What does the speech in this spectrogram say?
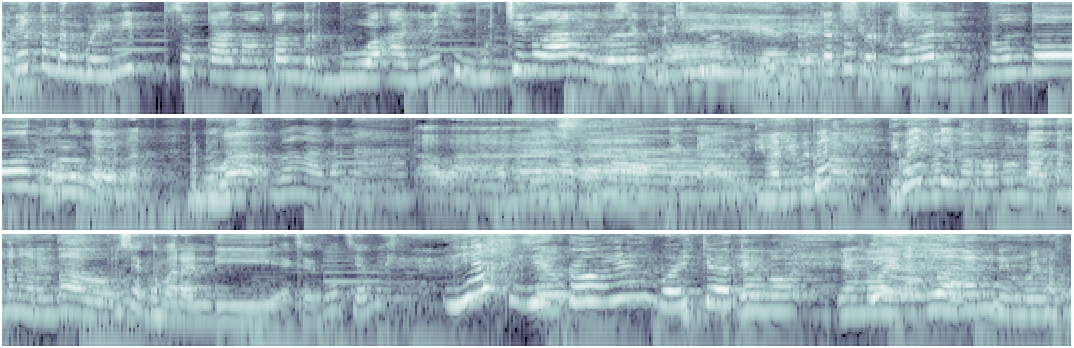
Pokoknya teman gue ini suka nonton berduaan. Jadi si bucin lah ibaratnya bucin. juga. Iya, iya, Mereka iya, tuh si berduaan bucin. nonton Emang lu nggak pernah? Berdua? Gue nggak- pernah. alah Gue nggak masa pernah. ya kali tiba-tiba Gue- tiba-tiba tim- tukang popong datang kan nggak ada yang tahu terus yang kemarin di XX siapa Iya gitu ya bocor. yang bawa yang bawain aku kan yang bawain aku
